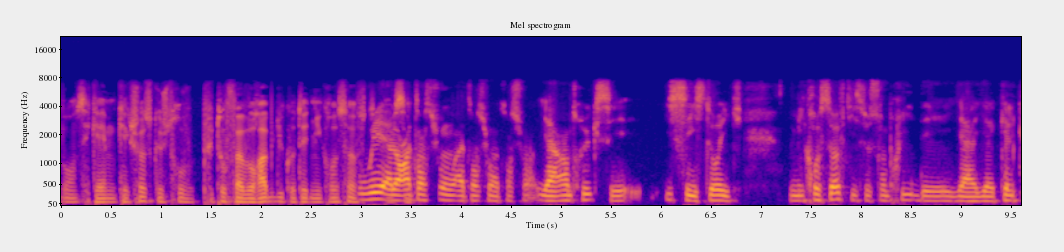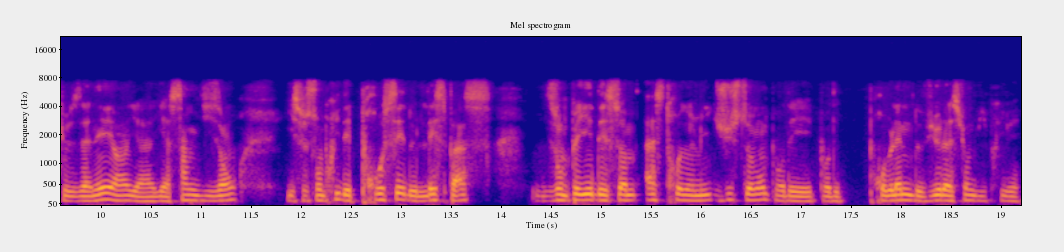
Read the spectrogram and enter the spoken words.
bon, c'est quand même quelque chose que je trouve plutôt favorable du côté de Microsoft. Oui, alors attention, attention, attention. Il y a un truc, c'est c'est historique. Microsoft, ils se sont pris des, il y a, il y a quelques années, hein, il y a, il y a 5-10 ans, ils se sont pris des procès de l'espace. Ils ont payé des sommes astronomiques justement pour des, pour des problèmes de violation de vie privée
